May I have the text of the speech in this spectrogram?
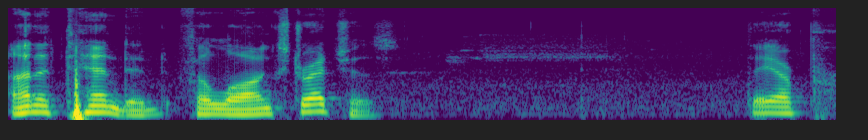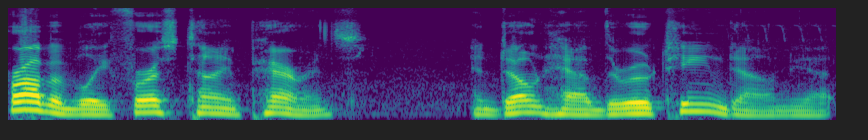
unattended for long stretches? They are probably first time parents and don't have the routine down yet.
